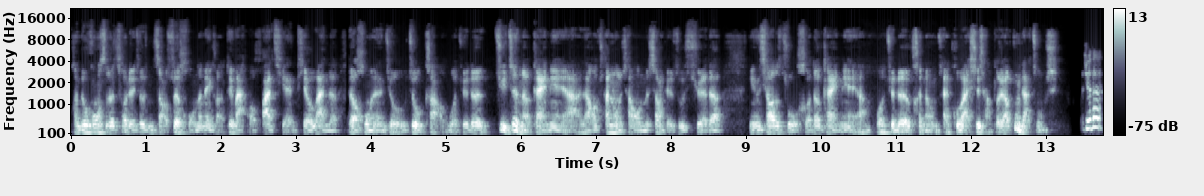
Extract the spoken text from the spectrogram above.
很多公司的策略就是你找最红的那个，对吧？我花钱 T 万的的红人就就搞。我觉得矩阵的概念呀，然后传统上我们上学就学的营销的组合的概念呀，我觉得可能在国外市场都要更加重视。我觉得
